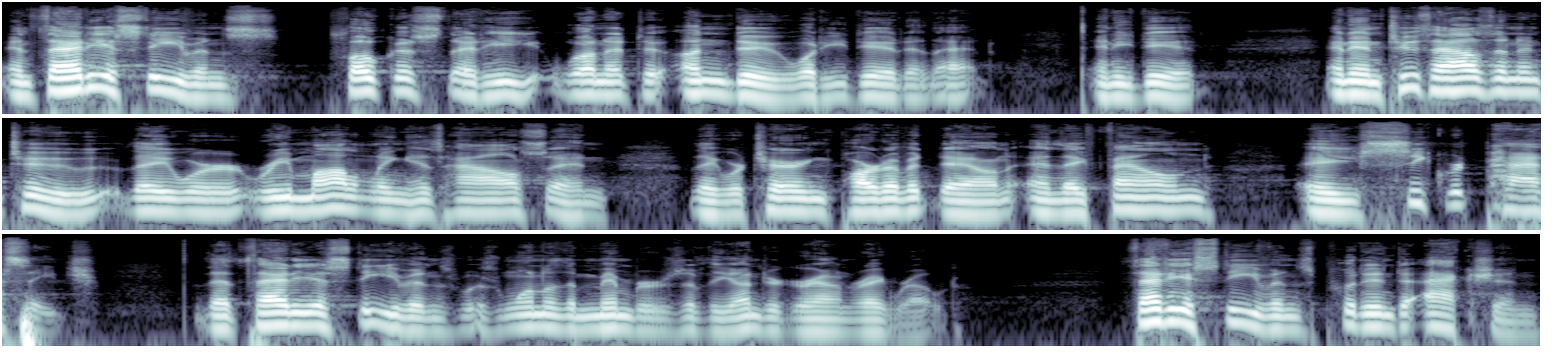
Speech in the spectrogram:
And Thaddeus Stevens focused that he wanted to undo what he did in that, and he did. And in 2002, they were remodeling his house and they were tearing part of it down, and they found a secret passage that Thaddeus Stevens was one of the members of the Underground Railroad. Thaddeus Stevens put into action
